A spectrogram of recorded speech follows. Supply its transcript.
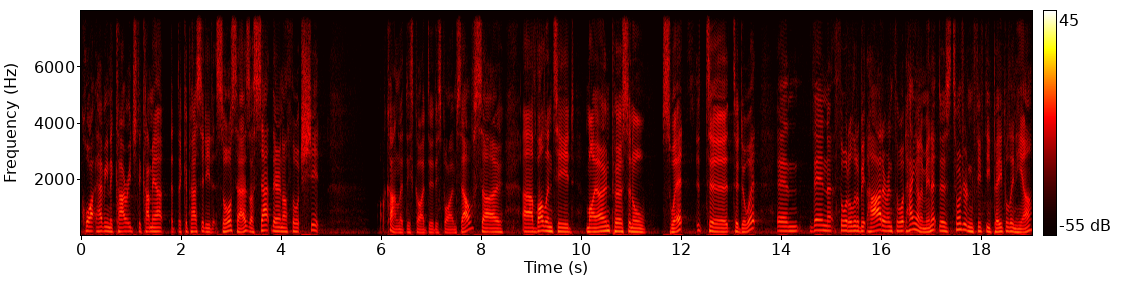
quite having the courage to come out at the capacity that Sauce has, I sat there and I thought, shit, I can't let this guy do this by himself. So, uh, volunteered my own personal sweat to to do it, and then thought a little bit harder and thought, hang on a minute, there's 250 people in here.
